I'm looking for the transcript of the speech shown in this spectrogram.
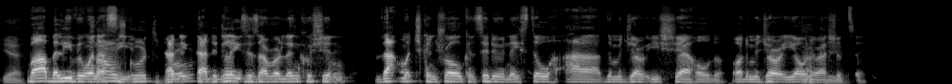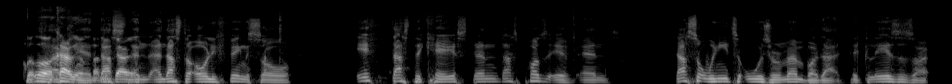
Yeah, but I believe it when sounds I see good, it. That the, that the Glazers are relinquishing. Bro. That much control, considering they still are the majority shareholder or the majority owner, exactly. I should say. But oh, go on, carry on. And that's, and, and that's the only thing. So if that's the case, then that's positive, and that's what we need to always remember that the Glazers are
